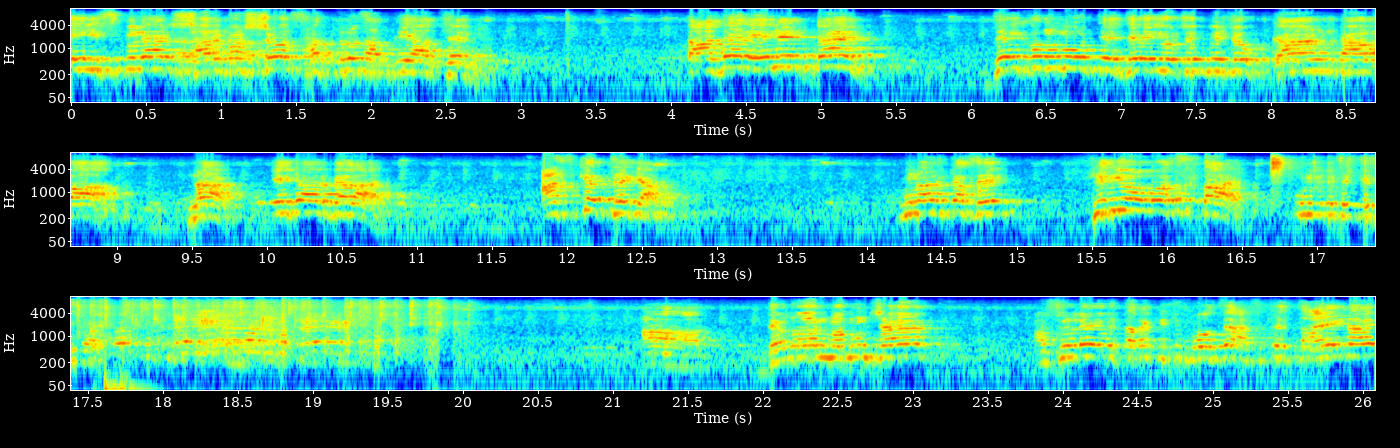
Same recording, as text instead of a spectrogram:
এই স্কুলের সাড়ে পাঁচশো ছাত্র ছাত্রী আছেন। তাদের এনি টাইম যে কোনো মুহূর্তে, যে অসুখ বিসুখ গান গাওয়া না এটার বেলায়, আজকের থেকে উনার কাছে ফ্রি অবস্থায় উনি চিকিৎসা আর দেওয়ান মামুন সাহেব আসলে তারা কিছু বলতে আসতে চায় নাই।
